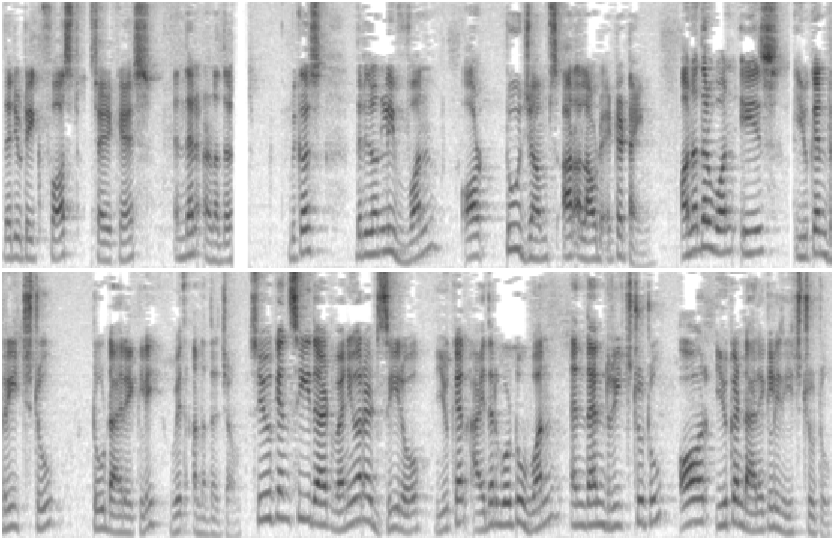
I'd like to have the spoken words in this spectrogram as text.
that you take first staircase and then another because there is only one or two jumps are allowed at a time Another one is you can reach to 2 directly with another jump. So you can see that when you are at 0, you can either go to 1 and then reach to 2 or you can directly reach to 2.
